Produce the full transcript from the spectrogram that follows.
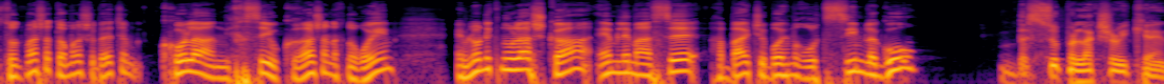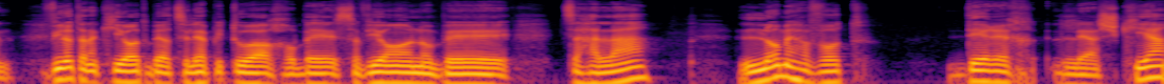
זאת אומרת, מה שאתה אומר שבעצם כל הנכסי יוקרה שאנחנו רואים, הם לא נקנו להשקעה, הם למעשה הבית שבו הם רוצים לגור? בסופר לקשורי כן. וילות ענקיות בהרצליה פיתוח, או בסביון, או בצהלה, לא מהוות דרך להשקיע,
